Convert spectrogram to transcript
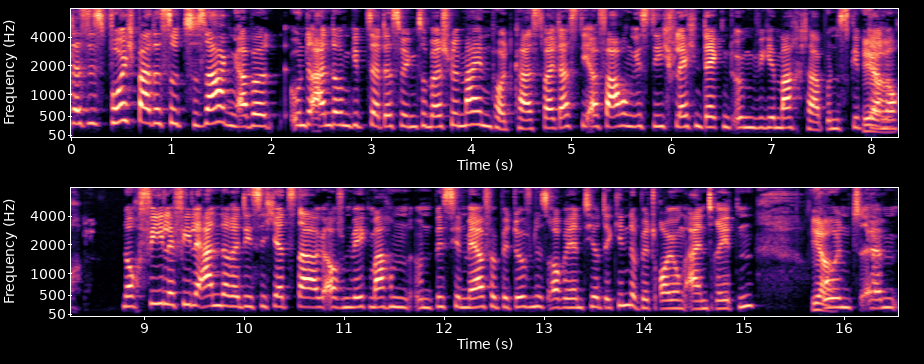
das ist furchtbar, das so zu sagen, aber unter anderem gibt's ja deswegen zum Beispiel meinen Podcast, weil das die Erfahrung ist, die ich flächendeckend irgendwie gemacht habe. Und es gibt ja. ja noch noch viele, viele andere, die sich jetzt da auf den Weg machen und ein bisschen mehr für bedürfnisorientierte Kinderbetreuung eintreten. Ja. Und ähm,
